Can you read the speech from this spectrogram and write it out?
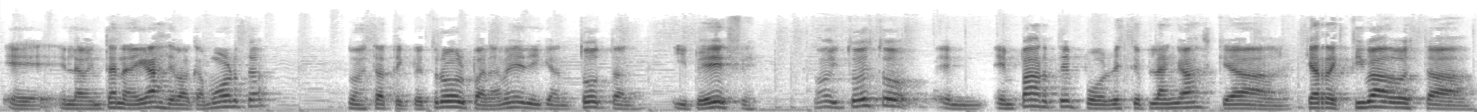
eh, en la ventana de gas de Vaca Muerta, donde está Tecpetrol, Pan American, Total, IPF. Y todo esto en, en, parte por este plan gas que ha, que ha reactivado esta,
